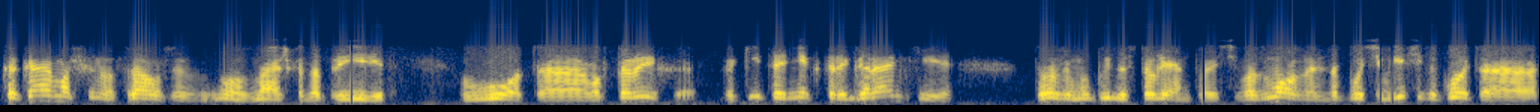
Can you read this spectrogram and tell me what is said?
какая машина сразу же, ну, знаешь, когда приедет. Вот. А, во-вторых, какие-то некоторые гарантии тоже мы предоставляем. То есть возможность, допустим, если какое-то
